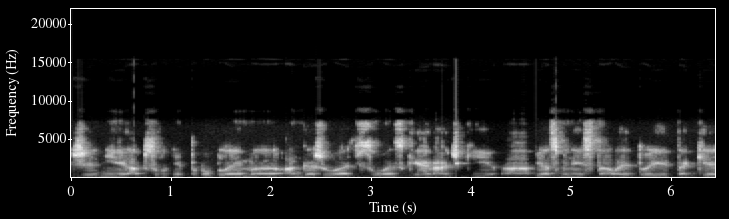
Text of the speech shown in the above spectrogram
že nie je absolútne problém e, angažovať slovenské hráčky a viac menej stále to je také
